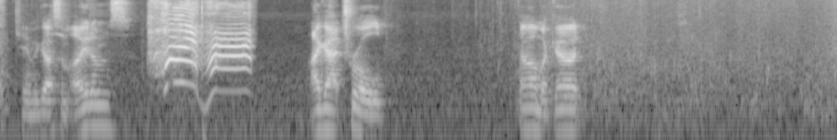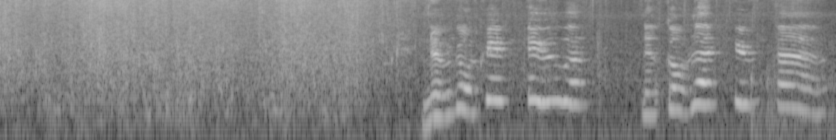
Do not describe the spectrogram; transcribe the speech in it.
Okay, we got some items. I got trolled. Oh my god. Never gonna give you up. Never gonna let you out.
